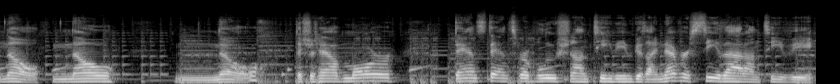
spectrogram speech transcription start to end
No. No. No. They should have more Dance Dance Revolution on TV because I never see that on TV.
